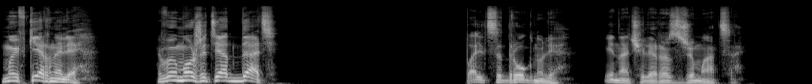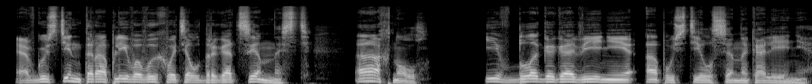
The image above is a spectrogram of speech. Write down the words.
мы в Кернеле! Вы можете отдать!» Пальцы дрогнули и начали разжиматься. Августин торопливо выхватил драгоценность, ахнул и в благоговении опустился на колени.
